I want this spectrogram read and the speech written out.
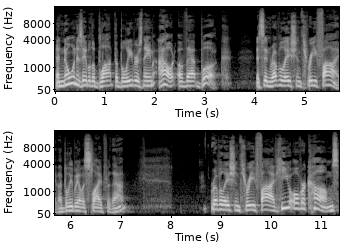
And no one is able to blot the believer's name out of that book. It's in Revelation 3 5. I believe we have a slide for that. Revelation 3 5. He who overcomes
